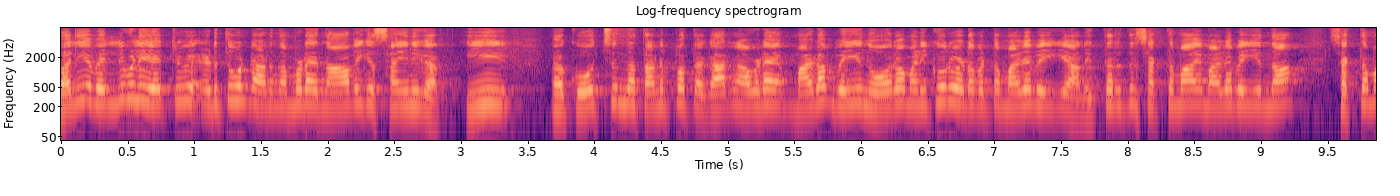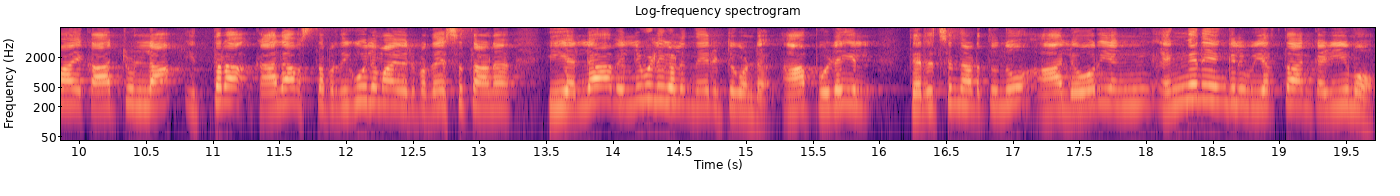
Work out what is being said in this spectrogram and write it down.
വലിയ വെല്ലുവിളി ഏറ്റു എടുത്തുകൊണ്ടാണ് നമ്മുടെ നാവിക സൈനികർ ഈ കോച്ചുന്ന തണുപ്പത്ത് കാരണം അവിടെ മഴ പെയ്യുന്നു. ഓരോ മണിക്കൂറും ഇടപെട്ട് മഴ പെയ്യുകയാണ്. ഇത്തരത്തിൽ ശക്തമായ മഴ പെയ്യുന്ന ശക്തമായ കാറ്റുള്ള ഇത്ര കാലാവസ്ഥ പ്രതികൂലമായ ഒരു പ്രദേശത്താണ് ഈ എല്ലാ വെല്ലുവിളികളും നേരിട്ടുകൊണ്ട് ആ പുഴയിൽ തെരച്ചിൽ നടത്തുന്നു. ആ ലോറി എങ്- എങ്ങനെയെങ്കിലും ഉയർത്താൻ കഴിയുമോ?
